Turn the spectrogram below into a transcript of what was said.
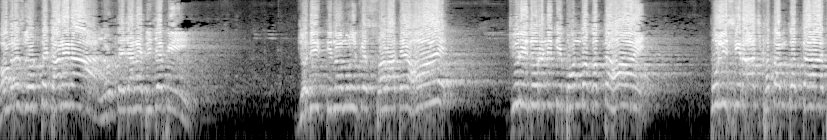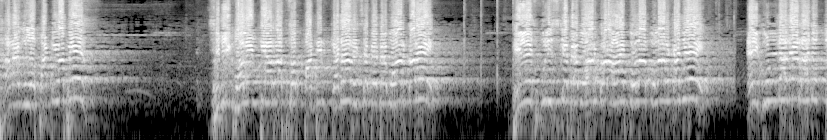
কংগ্রেস লড়তে জানে না, লড়তে জানে বিজেপি। যদি তৃণমূলকে সরাতে হয়, চুরি দুর্নীতি বন্ধ করতে হয়, পুলিশি রাজ খতম করতে হয়, থানাগুলো পার্টি অফিস। সিভিক ভলেন্টিয়াররা সব পার্টির ক্যাডার হিসেবে ব্যবহার করে। ভিলেজ পুলিশকে ব্যবহার করা হয় তোলা তোলার কাজে। এই গুন্ডাদের রাজত্ব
